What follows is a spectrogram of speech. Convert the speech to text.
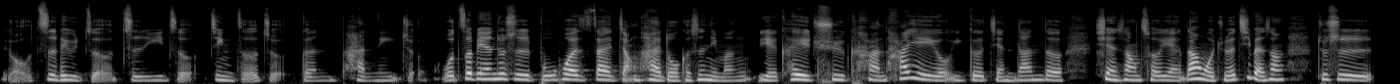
有自律者、质疑者、尽责者跟叛逆者。我这边就是不会再讲太多，可是你们也可以去看，他也有一个简单的线上测验，但我觉得基本上就是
